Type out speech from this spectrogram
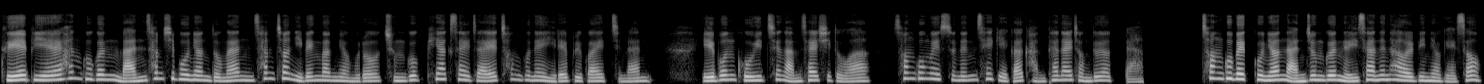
그에 비해 한국은 만 35년 동안 3,200만 명으로 중국 피학살자의 1000분의 1에 불과했지만 일본 고위층 암살 시도와 성공 횟수는 세계가 감탄할 정도였다. 1909년 안중근 의사는 하얼빈역에서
